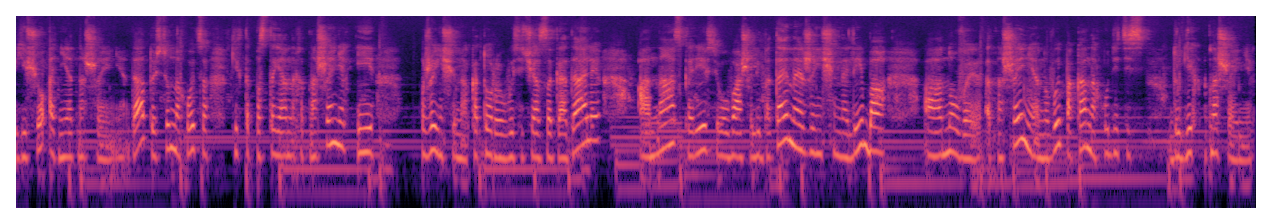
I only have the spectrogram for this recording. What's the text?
еще одни отношения, да, то есть он находится в каких-то постоянных отношениях и женщина, которую вы сейчас загадали, она, скорее всего, ваша либо тайная женщина, либо а, новые отношения, но вы пока находитесь других отношениях.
